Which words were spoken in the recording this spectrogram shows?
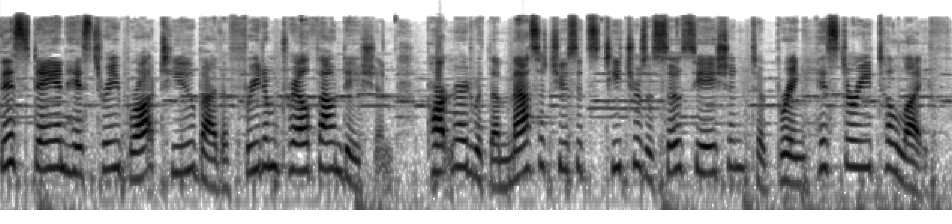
This Day in History brought to you by the Freedom Trail Foundation, partnered with the Massachusetts Teachers Association to bring history to life.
